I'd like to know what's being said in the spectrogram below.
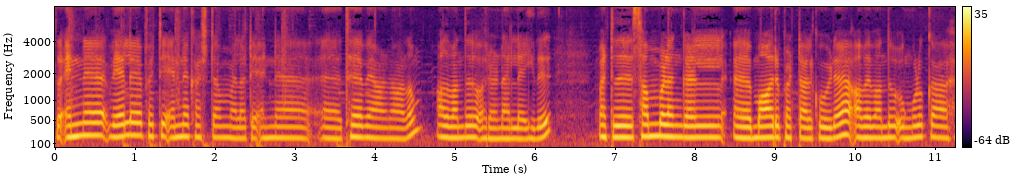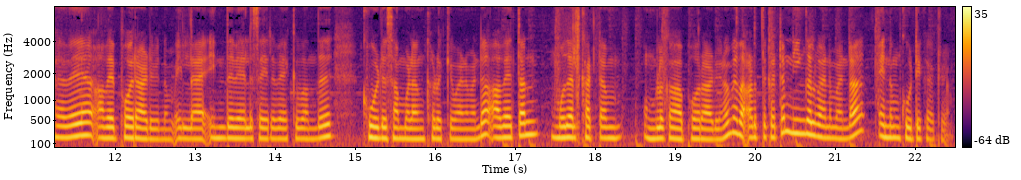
ஸோ என்ன வேலையை பற்றி என்ன கஷ்டம் இல்லாட்டி என்ன தேவையானாலும் அது வந்து ஒரு நல்ல இது. மற்றது சம்பளங்கள் மாறுபட்டால் கூட அவை வந்து உங்களுக்காகவே அவை போராடிவிடும் இல்லை இந்த வேலை செய்கிறவைக்கு வந்து கூட சம்பளம் கொடுக்க வேண்டும் என்று அவை தான் முதல் கட்டம் உங்களுக்காக போராடினோம். இது அடுத்த கட்டம் நீங்கள் வேணுமென்றால் இன்னும் கூட்டி கேட்கலாம்.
